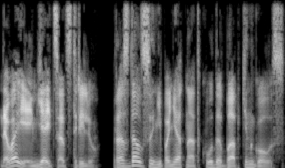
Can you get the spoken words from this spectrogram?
«Давай я им яйца отстрелю», — раздался непонятно откуда бабкин голос.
